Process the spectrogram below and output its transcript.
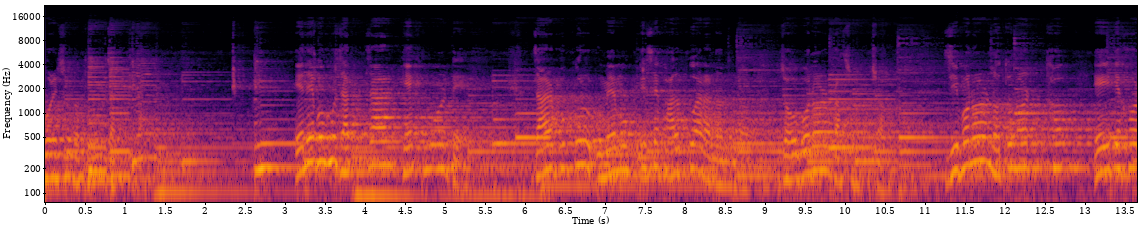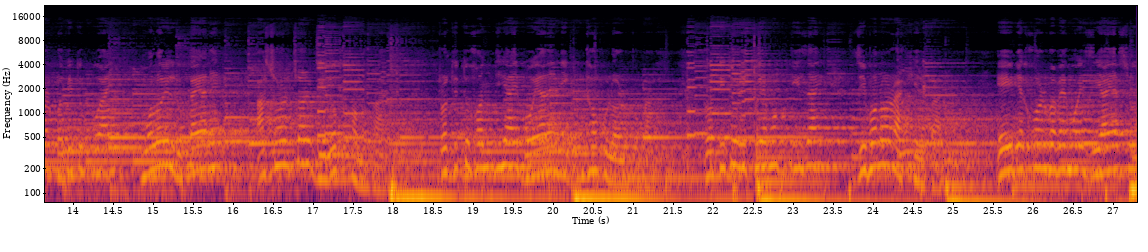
কৰিছোঁ নতুন যাত্ৰা। এনে বহু যাত্ৰাৰ শেষ মোৰ দেশ যাৰ বুকুৰ উমে মোক দিছে ভালো পোৱাৰ আনন্দ, যৌৱনৰ প্ৰাচুৰ্য। জীৱনৰ নতুন অৰ্থ এই দেশৰ প্ৰতিটো পুৱাই মোলৈ লুকাই আনে আশ্চৰ্যৰ বিলোপ সম্ভাৰ প্ৰতিটো সন্ধিয়াই বৈ আনে নিগ্ধ ফুলৰ সুবাস প্ৰতিটো ঋতুৱে মোক দি যায় জীৱনৰ আশীৰ্বাদ। এই দেশৰ বাবে মই জীয়াই আছোঁ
